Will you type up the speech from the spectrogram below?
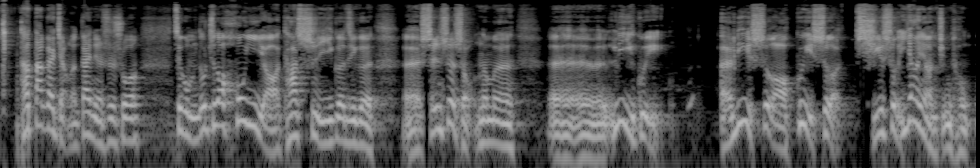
他大概讲的概念是说，这个我们都知道后羿啊，他是一个这个呃神射手，那么呃立贵，呃立射啊跪射骑射样样精通，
